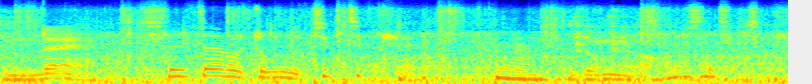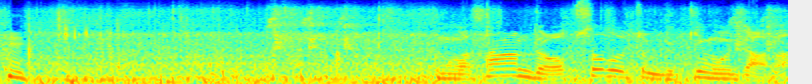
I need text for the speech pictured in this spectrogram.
근데 실제로 좀 더 칙칙해 음. 이 동네가 훨씬 칙칙해 뭔가 사람들 없어도 좀 느낌 오지 않아?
